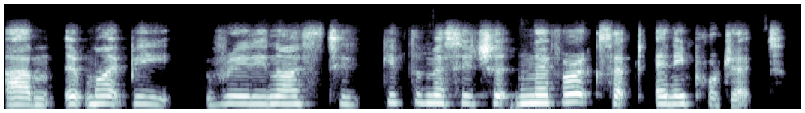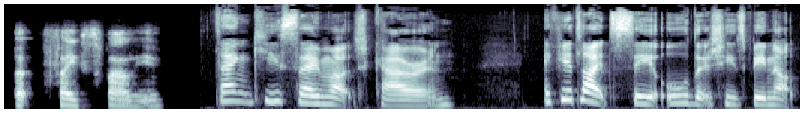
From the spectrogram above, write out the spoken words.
um, it might be really nice to give the message that never accept any project at face value. Thank you so much karen if you'd like to see all that she's been up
